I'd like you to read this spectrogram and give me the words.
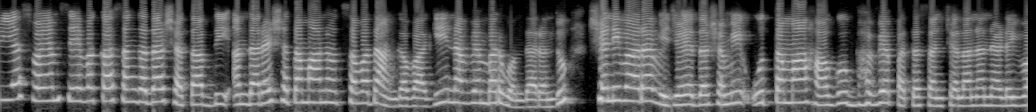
ರಾಷ್ಟ್ರೀಯ ಸ್ವಯಂ ಸೇವಕ ಸಂಘದ ಶತಾಬ್ದಿ ಅಂದರೆ ಶತಮಾನೋತ್ಸವದ ಅಂಗವಾಗಿ ನವೆಂಬರ್ ಒಂದರಂದು ಶನಿವಾರ ವಿಜಯದಶಮಿ ಉತ್ತಮ ಹಾಗೂ ಭವ್ಯ ಪಥಸಂಚಲನ ನಡೆಯುವ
